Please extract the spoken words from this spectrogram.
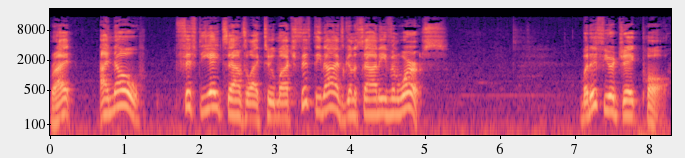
Right? I know 58 sounds like too much. 59 is going to sound even worse. But if you're Jake Paul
